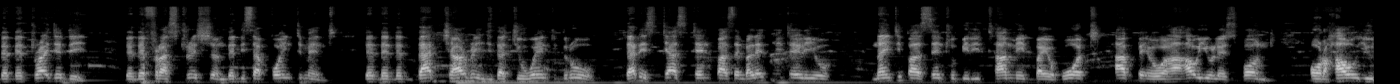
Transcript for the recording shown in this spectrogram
the, the tragedy the, the frustration the disappointment that challenge that you went through that is just 10% but let me tell you 90% will be determined by what happened or how you respond or how you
